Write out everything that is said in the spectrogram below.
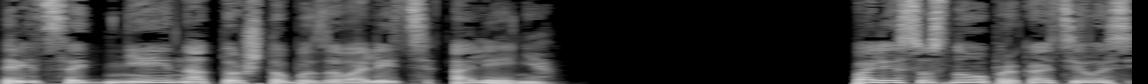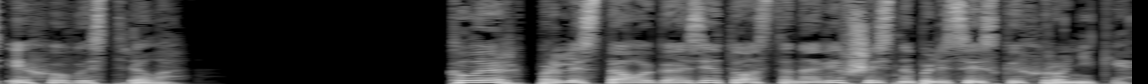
Тридцать дней на то, чтобы завалить оленя. По лесу снова прокатилось эхо выстрела. Клэр пролистала газету, остановившись на полицейской хронике.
